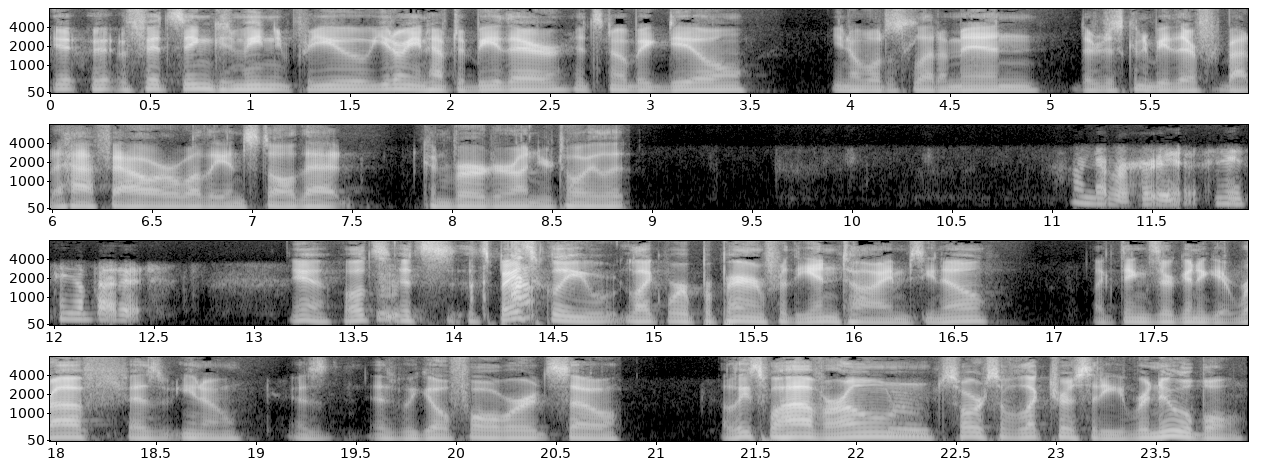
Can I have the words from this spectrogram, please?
if it's inconvenient for you, you don't even have to be there. It's no big deal. You know, we'll just let them in. They're just going to be there for about a half hour while they install that converter on your toilet. I never heard anything about it. Yeah, well, it's it's it's basically like we're preparing for the end times, you know, like things are going to get rough as you know as as we go forward. So at least we'll have our own source of electricity, renewable,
